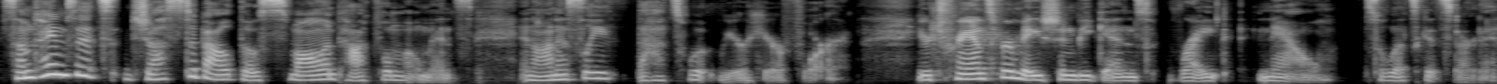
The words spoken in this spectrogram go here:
Sometimes it's just about those small, impactful moments. And honestly, that's what we're here for. Your transformation begins right now. So let's get started.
